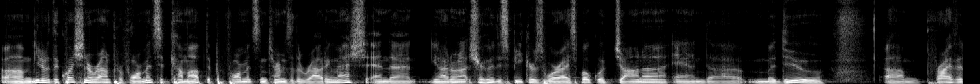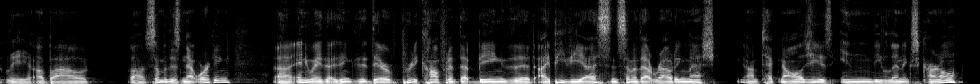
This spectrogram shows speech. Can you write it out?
um, you know, the question around performance had come up, the performance in terms of the routing mesh, and that, you know, I'm not sure who the speakers were. I spoke with Jana and uh, Madhu um, privately about uh, some of this networking. Uh, anyway, I think they're pretty confident that being that IPVS and some of that routing mesh um, technology is in the Linux kernel,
